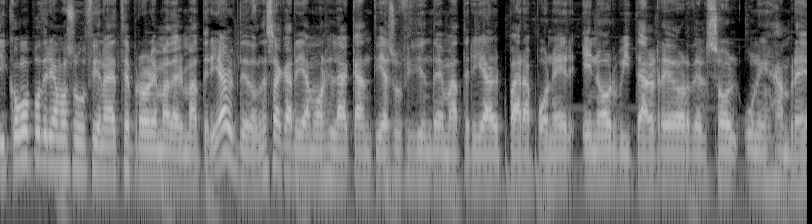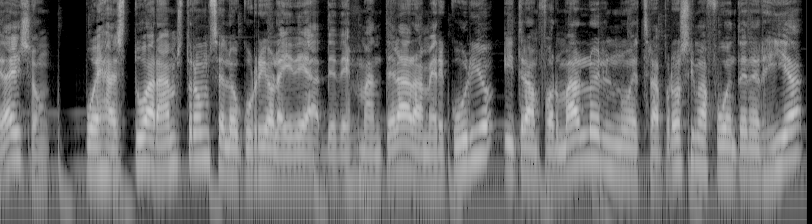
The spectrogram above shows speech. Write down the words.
¿Y cómo podríamos solucionar este problema del material? ¿De dónde sacaríamos la cantidad suficiente de material para poner en órbita alrededor del Sol un enjambre de Dyson? pues a Stuart Armstrong se le ocurrió la idea de desmantelar a Mercurio y transformarlo en nuestra próxima fuente de energía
